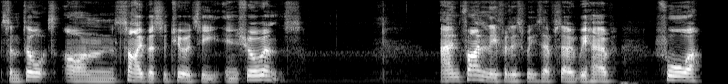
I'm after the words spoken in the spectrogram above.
some thoughts on cyber security insurance. And finally, for this week's episode, we have four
